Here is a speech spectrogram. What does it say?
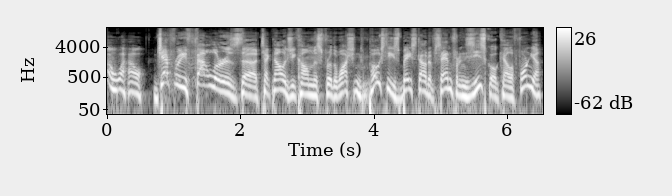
Oh wow! Geoffrey Fowler is the uh, technology columnist for the Washington Post. He's based out of San Francisco, California.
